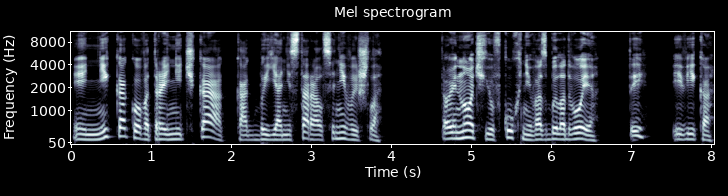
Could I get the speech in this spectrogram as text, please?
и никакого тройничка, как бы я ни старался, не вышло. Той ночью в кухне вас было двое, ты и Вика,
